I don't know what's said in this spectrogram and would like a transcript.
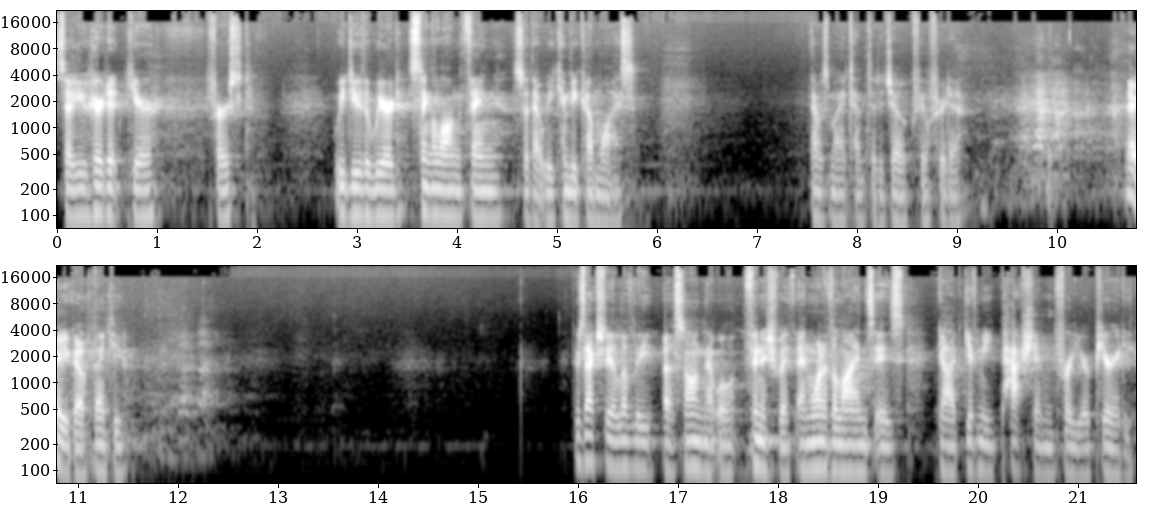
So you heard it here first. We do the weird sing along thing so that we can become wise. That was my attempt at a joke. Feel free to. there you go. Thank you. There's actually a lovely uh, song that we'll finish with, and one of the lines is God, give me passion for your purity.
